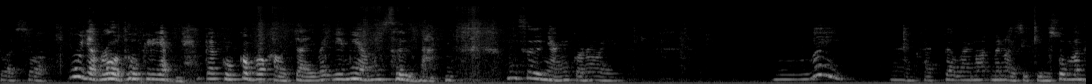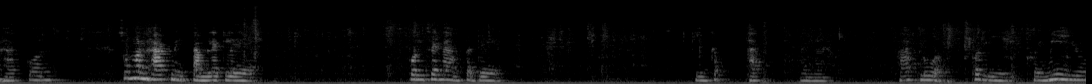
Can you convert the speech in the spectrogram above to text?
ตรวจสอบกูอยากโลดทุกเรียนแต่กูก็บ่เข้าใจว่าอีเมียมึงซื้อหนังมึงซื้อหยังก็หน่อยเฮ้ยงานค่ะแต่ว่าน้อยไม่หน่อยสิกินส้มมันหักก่อนส้มมันหักนี่ตำแรกๆคนใส่น้ำประเดก กินกับผักอันนะผักลวกพอดีเคยมีอยู่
